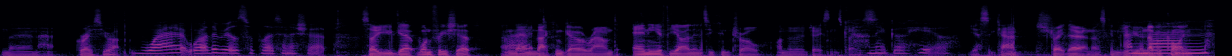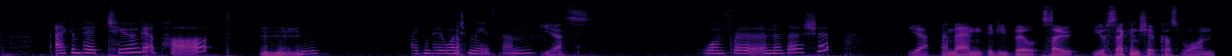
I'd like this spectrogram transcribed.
And then Ha- Grace, you're up. Where, where are the wheels for placing a ship? So you get one free ship, and then that can go around any of the islands you control on an adjacent space. Can it go here? Yes, it can. Straight there, and that's going to give and you another coin. then I can pay two and get a part. Mm-hmm. Mhm. I can pay one to move them. Yes. One for another ship. Yeah. And then if you build, so your second ship costs one,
